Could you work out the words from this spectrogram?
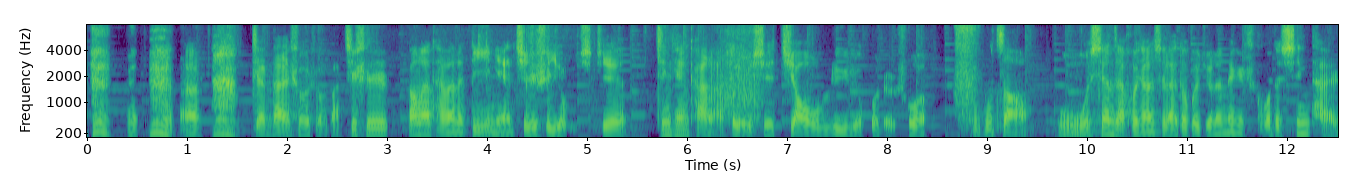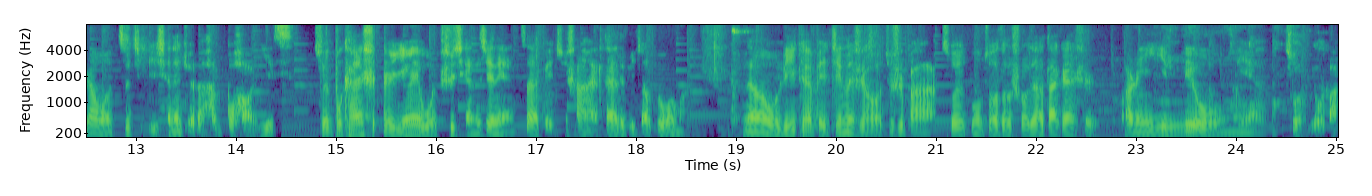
呃，简单说说吧。其实刚来台湾的第一年，其实是有一些，今天看来会有一些焦虑或者说浮躁。我我现在回想起来，都会觉得那个时候的心态让我自己现在觉得很不好意思。所以不堪是因为我之前的这些年在北京、上海待的比较多嘛。那我离开北京的时候，就是把所有工作都收掉，大概是二零一六年左右吧。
